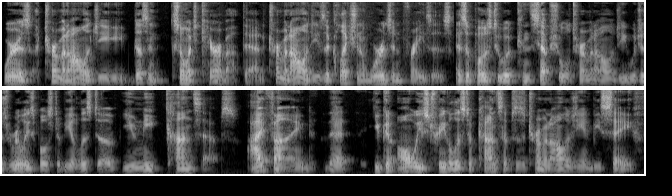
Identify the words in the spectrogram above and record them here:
Whereas a terminology doesn't so much care about that. A terminology is a collection of words and phrases, as opposed to a conceptual terminology, which is really supposed to be a list of unique concepts. I find that you can always treat a list of concepts as a terminology and be safe.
